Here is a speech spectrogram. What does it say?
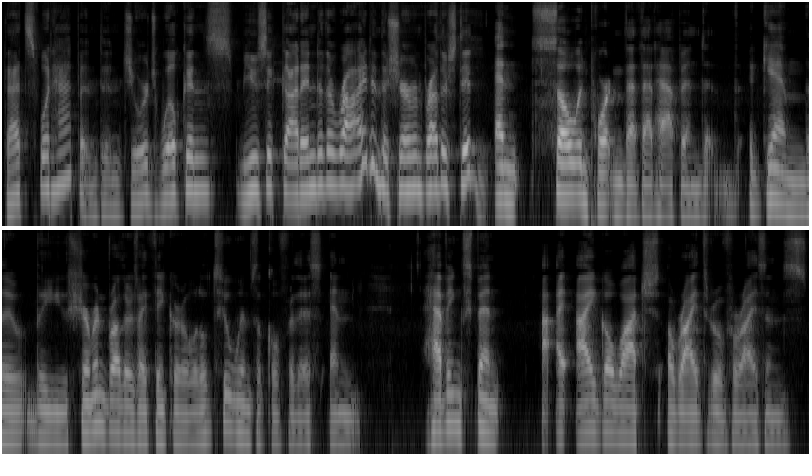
That's what happened, and George Wilkins' music got into the ride, and the Sherman brothers didn't. and so important that that happened. Again, the the Sherman brothers, I think, are a little too whimsical for this. And having spent, I, I go watch a ride through of Horizons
